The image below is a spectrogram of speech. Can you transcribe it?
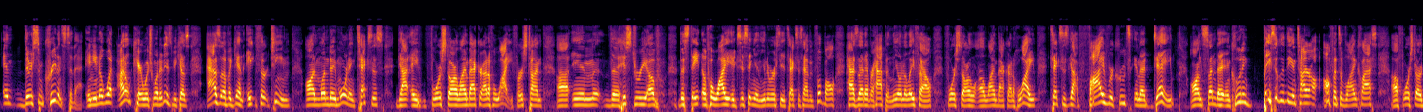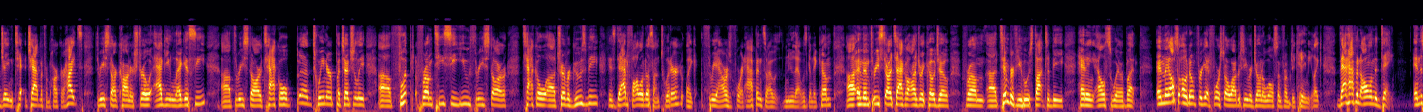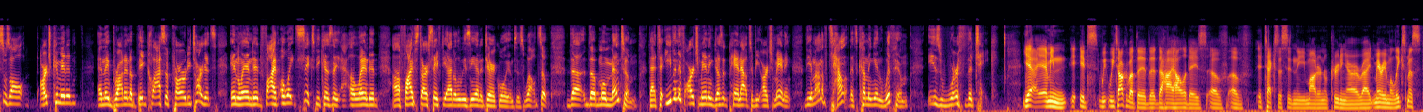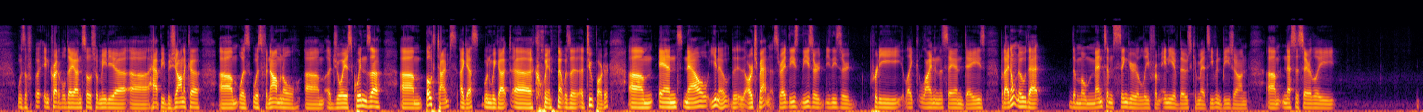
and there's some credence to that. And you know what? I don't care which one it is because as of again 8:13 on Monday morning, Texas got a four-star linebacker out of Hawaii, first time uh, in the history of the state of Hawaii existing and the University of Texas having football has that ever happened. Liona Lefau, four-star uh, linebacker out of Hawaii. Texas got five recruits in a day on Sunday, including basically the entire offensive line class. Uh, four star Jaden Ch- Chatman from Harker Heights, three star Connor Stroh, Aggie Legacy, uh, three star tackle uh, tweener potentially, uh, flipped from TCU, three star tackle uh, Trevor Goosby. His dad followed us on Twitter like three hours before it happened, so I w- knew that was going to come. Uh, and then three star tackle Andre Cojoe from Timberview, who was thought to be heading elsewhere, but and they also, oh, don't forget four star wide receiver Jonah Wilson from Dekaney. Like that happened all in a day. And this was all arch committed. And they brought in a big class of priority targets and landed 5086 because they uh, landed uh, five star safety out of Louisiana, Derek Williams, as well. So the the momentum that to, even if Arch Manning doesn't pan out to be Arch Manning, the amount of talent that's coming in with him is worth the take. Yeah, I mean, it's we, we talk about the, the, the high holidays of of Texas in the modern recruiting era, right? Mary Malik-Smith was an incredible day on social media. Uh, Happy Bajanica um, was was phenomenal. Um, a joyous Quinza. Um, both times, I guess, when we got uh, Quinn, that was a, a two-parter. Um, and now, you know, the Arch Madness, right? These these are these are pretty like line in the sand days, but I don't know that the momentum singularly from any of those commits, even Bijan, um, necessarily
